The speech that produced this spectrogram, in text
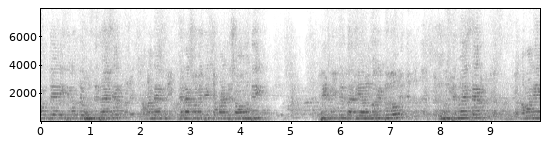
মধ্যে ইতিমধ্যে উপস্থিত হয়েছেন আমাদের জেলা সমিতির সভাপতি বীর মুক্তিযোদ্ধা উপস্থিত হয়েছেন আমাদের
